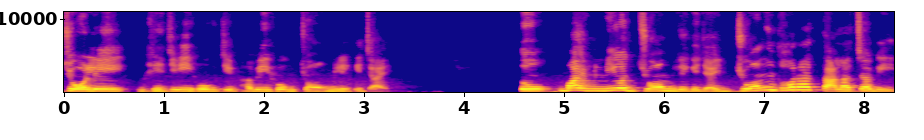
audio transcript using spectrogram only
জলে ভিজেই হোক, যেভাবেই হোক জং লেগে যায়। তো বা এমনিও জং লেগে যায়। জং ধরা তালা চাবি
